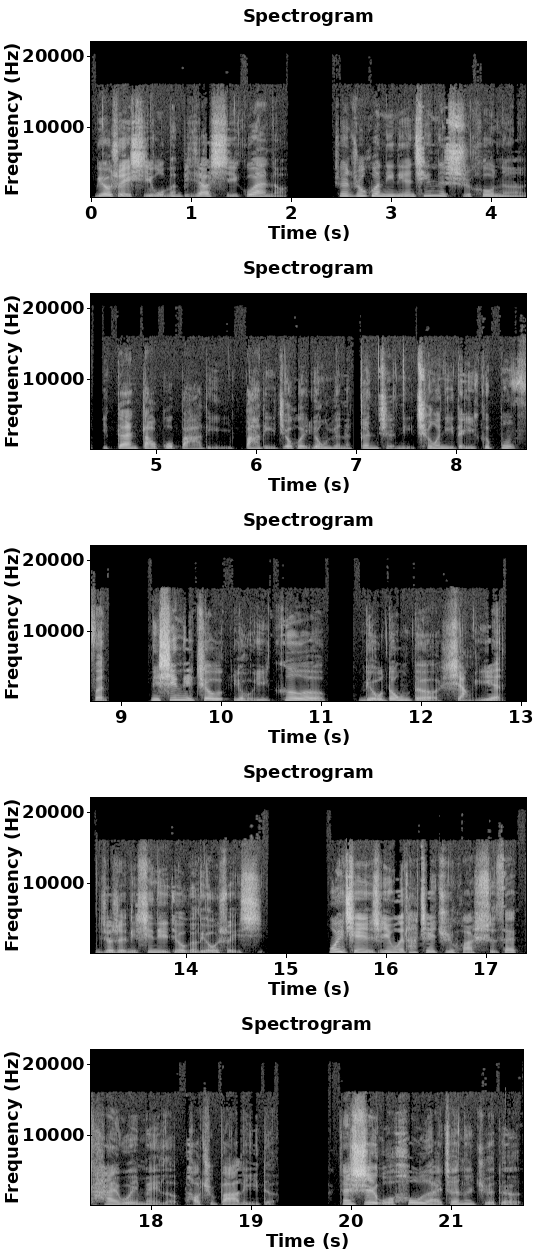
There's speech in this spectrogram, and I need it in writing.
流水席我们比较习惯了。就如果你年轻的时候呢，一旦到过巴黎，巴黎就会永远的跟着你，成为你的一个部分。你心里就有一个流动的饗宴，就是你心里就有个流水席。我以前也是因为他这句话实在太唯美了，跑去巴黎的。但是我后来真的觉得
